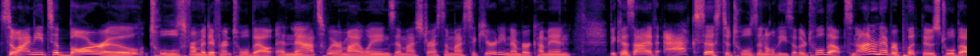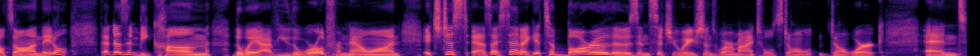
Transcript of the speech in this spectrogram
So I need to borrow tools from a different tool belt. And mm. that's where my wings and my stress and my security number come in because I have access to tools in all these other tool belts. And I don't ever put those tool belts on. They don't, that doesn't become the way I view the world from now on. It's just, as I said, I get to borrow those in situations where my tools don't, don't work. And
